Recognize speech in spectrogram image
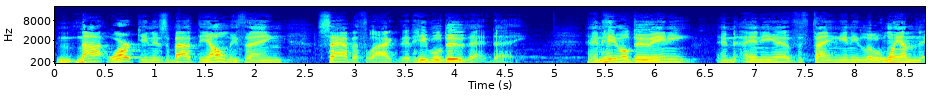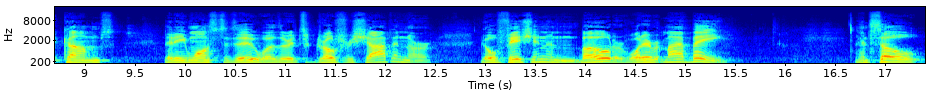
not working is about the only thing Sabbath like that he will do that day. And he will do any and any other thing, any little whim that comes that he wants to do, whether it's grocery shopping or go fishing and boat or whatever it might be. And so,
